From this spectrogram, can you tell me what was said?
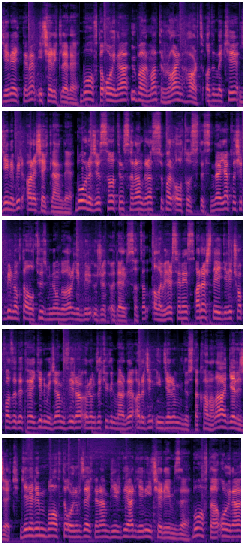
yeni eklenen içeriklere. Bu hafta oyuna Übermatt Reinhardt adındaki yeni bir araç eklendi. Bu aracı Saturn San Andreas Super Auto sitesinde yaklaşık 1.600 milyon dolar gibi bir ücret ödeyerek satın alabilirsiniz. Araçla ilgili çok fazla detaya girmeyeceğim zira önümüzdeki günlerde aracın inceleme videosu da kanala gelecek. Gelelim bu hafta oyunumuza eklenen bir diğer yeni içeriğimize. Bu hafta oyuna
